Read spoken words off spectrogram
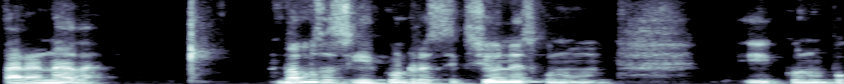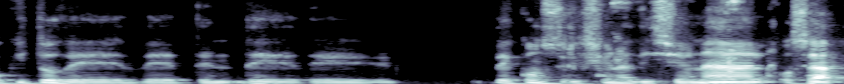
Para nada. Vamos a seguir con restricciones, con un, y con un poquito de, constricción adicional. O sea,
